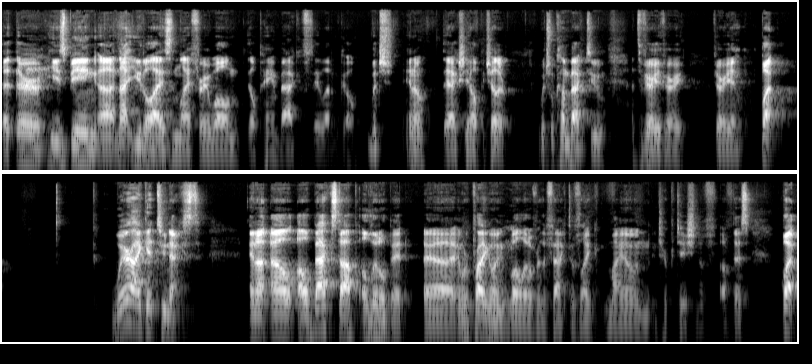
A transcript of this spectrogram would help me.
that they're he's being uh, not utilized in life very well and they'll pay him back if they let him go which you know they actually help each other which we'll come back to at the very very very end. But where I get to next, and I'll I'll backstop a little bit, uh, and we're probably going well over the fact of like my own interpretation of of this, but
